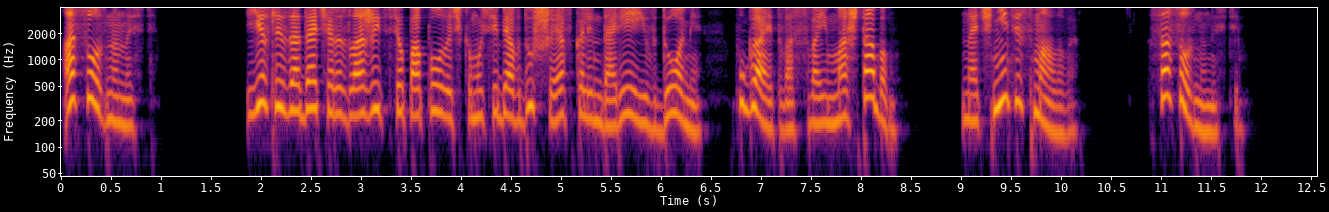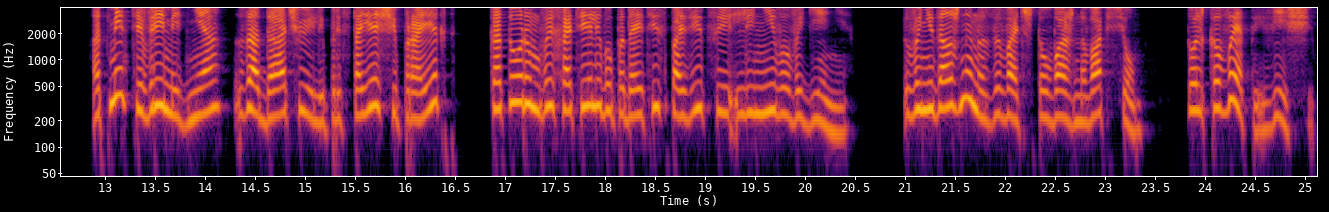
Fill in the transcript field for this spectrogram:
Осознанность. Если задача разложить все по полочкам у себя в душе, в календаре и в доме пугает вас своим масштабом, начните с малого, с осознанности. Отметьте время дня, задачу или предстоящий проект, которым вы хотели бы подойти с позиции ленивого гения. Вы не должны называть, что важно во всем, только в этой вещи.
